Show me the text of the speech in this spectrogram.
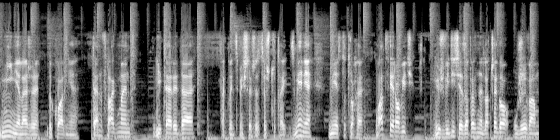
mi nie leży dokładnie ten fragment litery D. Tak więc myślę, że coś tutaj zmienię. Mi jest to trochę łatwiej robić. Już widzicie zapewne dlaczego używam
